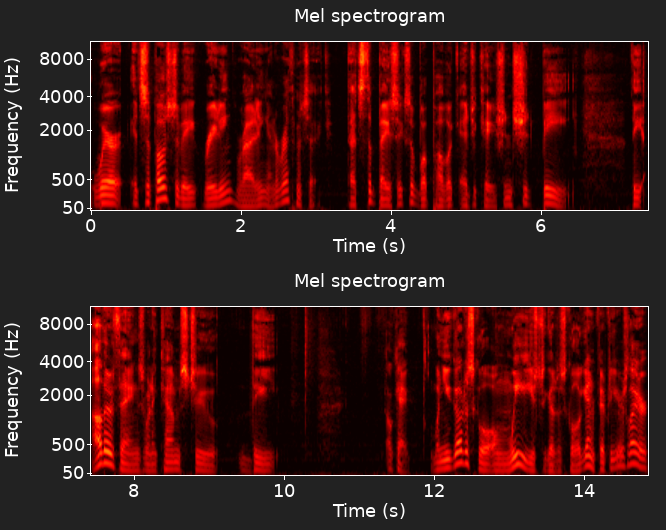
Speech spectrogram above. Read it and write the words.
where it's supposed to be reading, writing, and arithmetic. That's the basics of what public education should be. The other things, when it comes to the. Okay, when you go to school, when we used to go to school, again, 50 years later,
